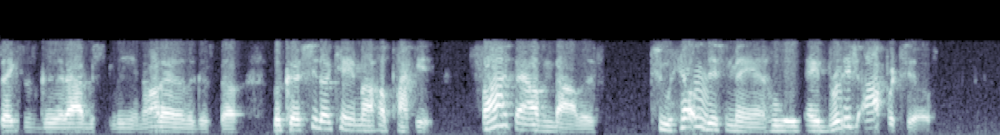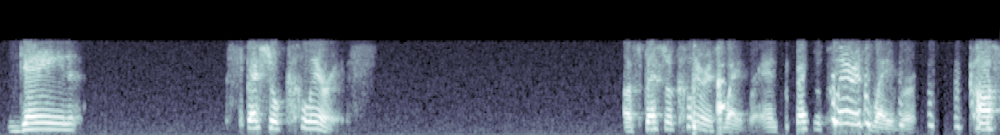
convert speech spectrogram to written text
sex is good, obviously, and all that other good stuff because she done came out of her pocket five thousand dollars to help Mm. this man who is a British operative gain special clearance. A special clearance waiver. And special clearance waiver costs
